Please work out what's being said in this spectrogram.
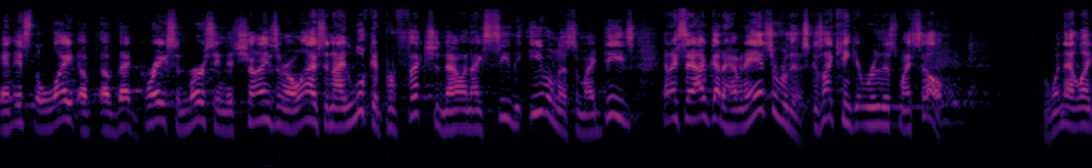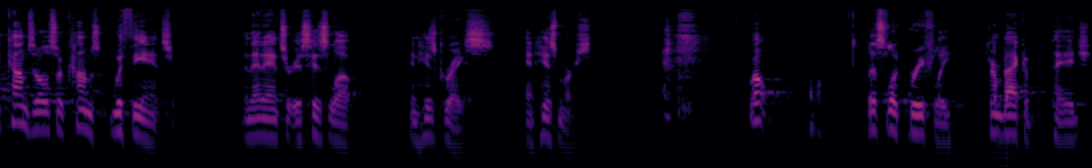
And it's the light of, of that grace and mercy, and it shines in our lives. And I look at perfection now, and I see the evilness of my deeds, and I say, I've got to have an answer for this because I can't get rid of this myself. But when that light comes, it also comes with the answer. And that answer is His love and His grace and His mercy. Well, let's look briefly, turn back a page,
